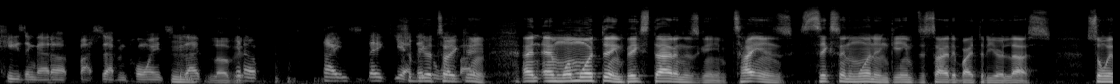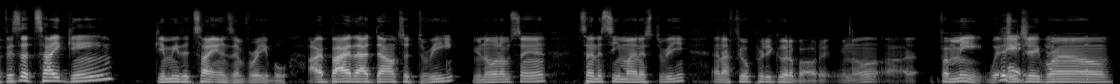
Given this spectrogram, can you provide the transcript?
teasing that up by seven points because Mm. I, love you it. know, Titans. They yeah. Should be a tight by- game. And and one more thing, big stat in this game: Titans six and one in games decided by three or less. So if it's a tight game, give me the Titans and Vrabel. I buy that down to three. You know what I'm saying? Tennessee minus three, and I feel pretty good about it. You know, uh, for me with This- AJ Brown,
